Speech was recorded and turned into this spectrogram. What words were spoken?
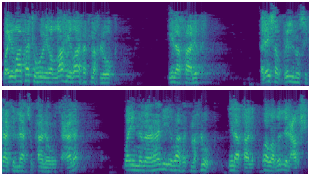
وإضافته إلى الله إضافة مخلوق إلى خالقه. فليس الظل من صفات الله سبحانه وتعالى وإنما هذه إضافة مخلوق إلى خالقه وهو ظل العرش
